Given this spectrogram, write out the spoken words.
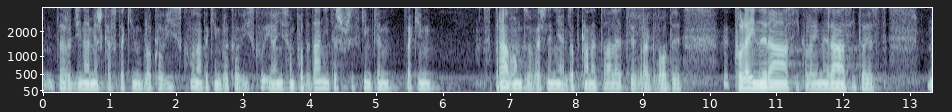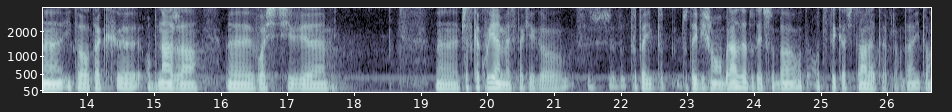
yy, ta rodzina mieszka w takim blokowisku, na takim blokowisku i oni są poddani też wszystkim tym takim sprawom, które właśnie, nie wiem, zatkane toalety, brak wody, kolejny raz i kolejny raz i to jest, e, i to tak obnaża właściwie, przeskakujemy z takiego, tutaj, tu, tutaj wiszą obrazy, a tutaj trzeba od, odtykać toaletę, prawda? I to,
